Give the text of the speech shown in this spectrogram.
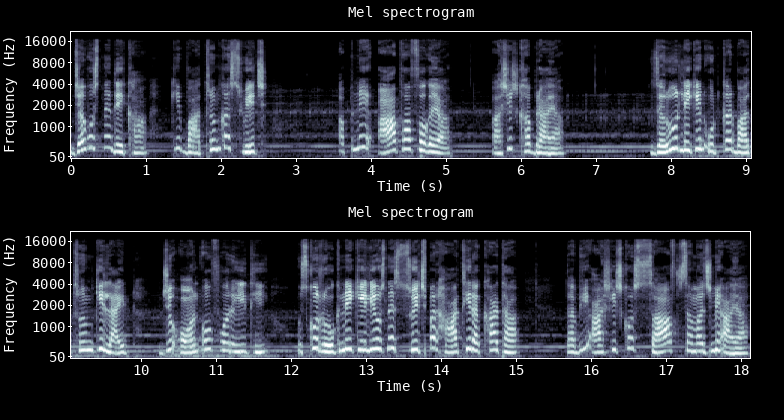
जब उसने देखा कि बाथरूम का स्विच अपने आप ऑफ़ हो गया, आशीष घबराया। ज़रूर, लेकिन उठकर बाथरूम की लाइट जो ऑन ऑफ़ हो रही थी, उसको रोकने के लिए उसने स्विच पर हाथ ही रखा था। तभी आशीष को साफ़ समझ में आया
